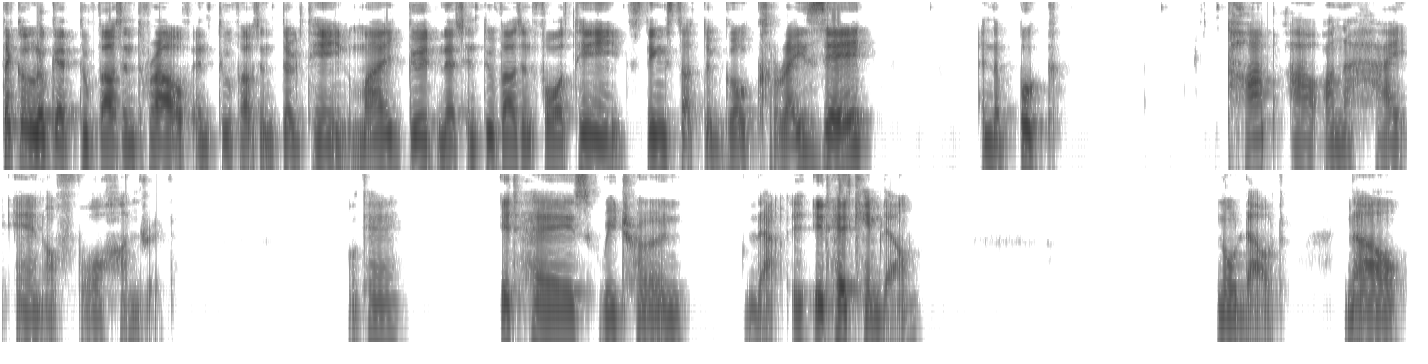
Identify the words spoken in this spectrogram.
take a look at 2012 and 2013 my goodness in 2014 things start to go crazy. And the book top out on the high end of 400 okay? It has returned down. It has came down. No doubt. Now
